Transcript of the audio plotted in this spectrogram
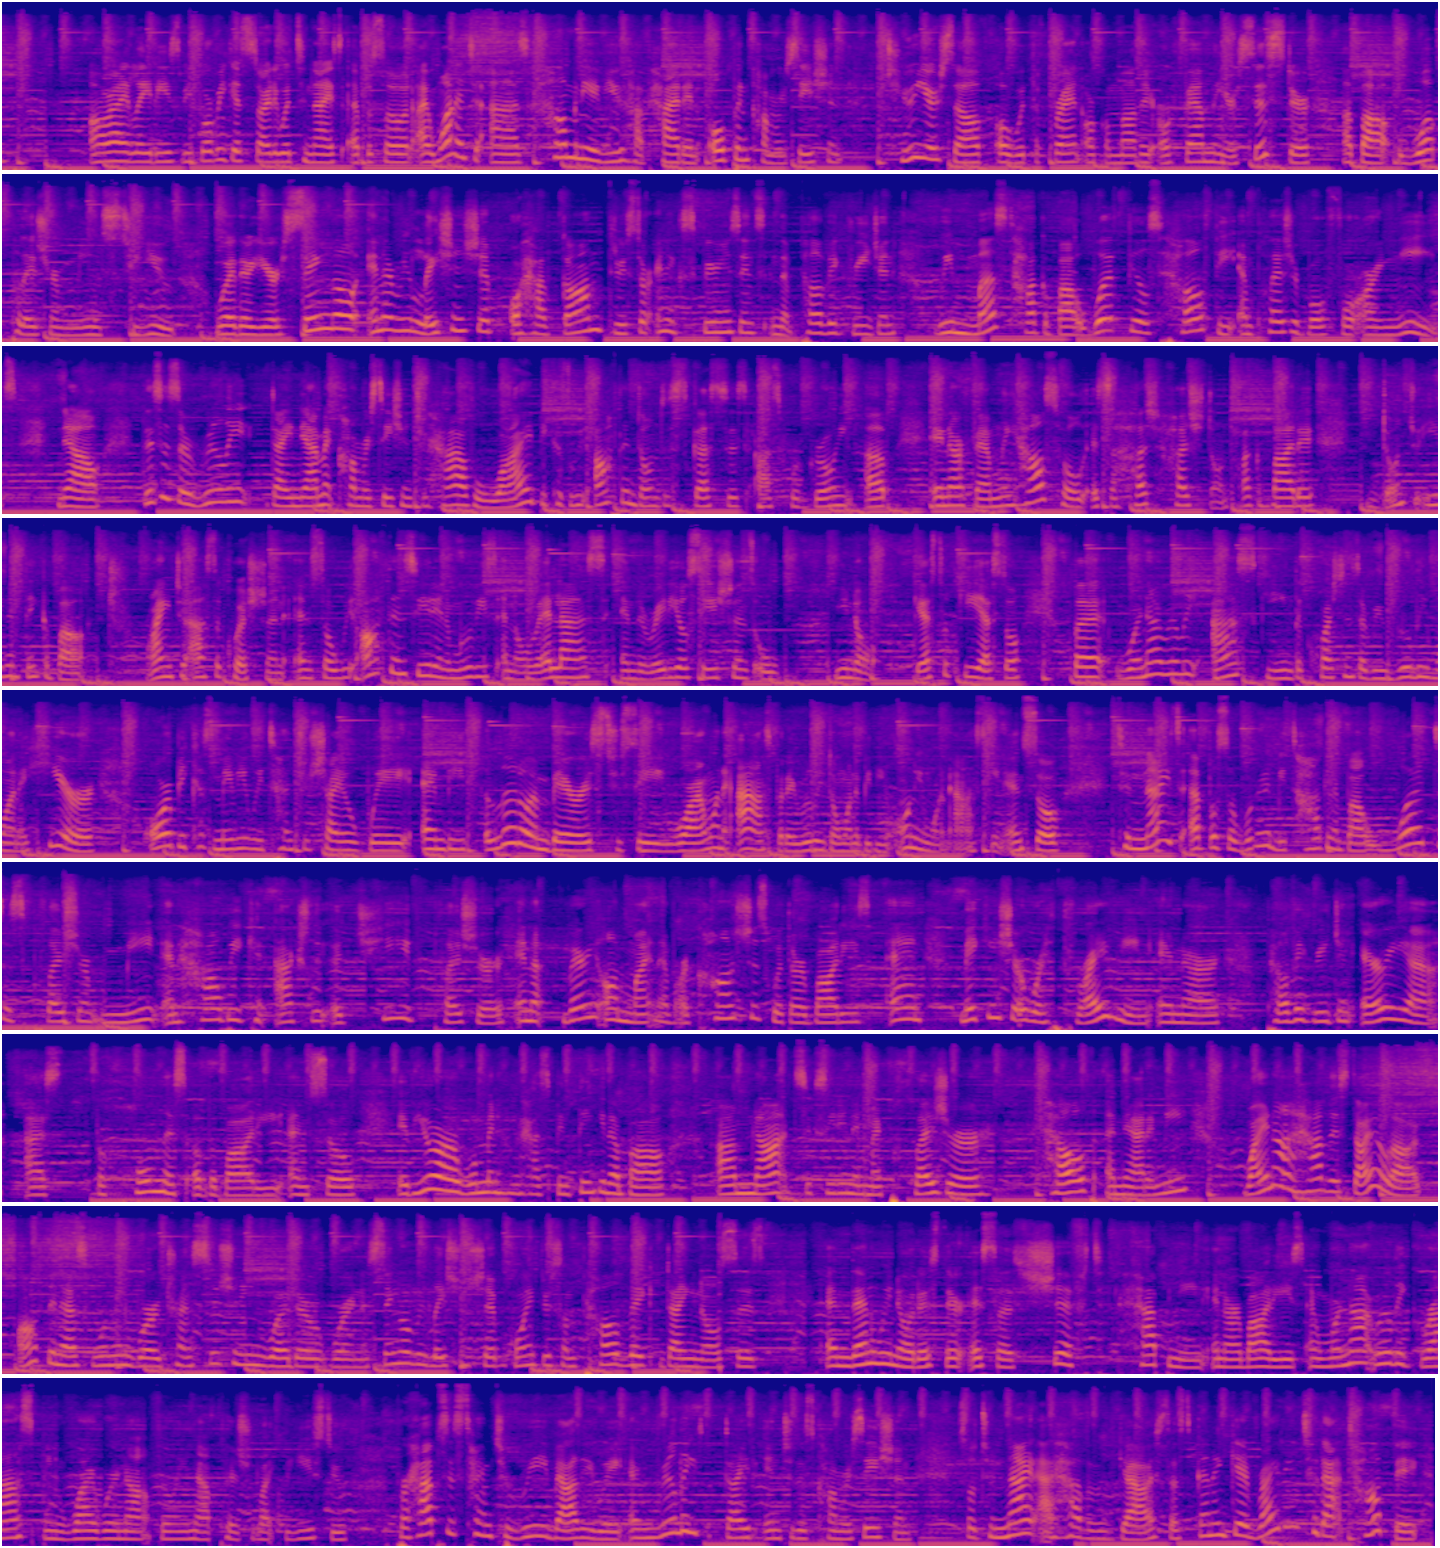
All right, ladies, before we get started with tonight's episode, I wanted to ask how many of you have had an open conversation to yourself or with a friend or mother or family or sister about what pleasure means to you. Whether you're single, in a relationship, or have gone through certain experiences in the pelvic region, we must talk about what feels healthy and pleasurable for our needs. Now, this is a really dynamic conversation to have. Why? Because we often don't discuss this as we're growing up in our family household. It's a hush hush, don't talk about it. Don't you even think about trying to ask the question. And so we often see it in movies and novelas and the radio stations or you know esto que esto but we're not really asking the questions that we really want to hear or because maybe we tend to shy away and be a little embarrassed to say well i want to ask but i really don't want to be the only one asking and so tonight's episode we're going to be talking about what does pleasure mean and how we can actually achieve pleasure in a very own mind of our conscious with our bodies and making sure we're thriving in our pelvic region area as the wholeness of the body. And so, if you are a woman who has been thinking about, I'm not succeeding in my pleasure health anatomy, why not have this dialogue? Often, as women, we're transitioning, whether we're in a single relationship, going through some pelvic diagnosis, and then we notice there is a shift happening in our bodies, and we're not really grasping why we're not feeling that pleasure like we used to. Perhaps it's time to reevaluate and really dive into this conversation. So, tonight I have a guest that's gonna get right into that topic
